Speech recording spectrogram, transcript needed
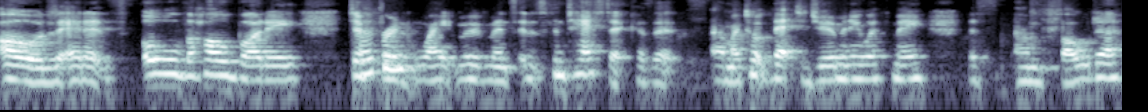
old, and it's all the whole body, different okay. weight movements, and it's fantastic because it's. Um, I took that to Germany with me, this um, folder.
